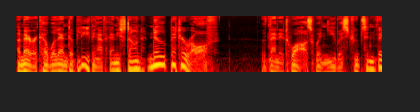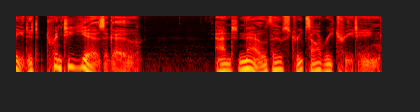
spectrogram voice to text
America will end up leaving Afghanistan no better off than it was when US troops invaded 20 years ago and now those troops are retreating.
